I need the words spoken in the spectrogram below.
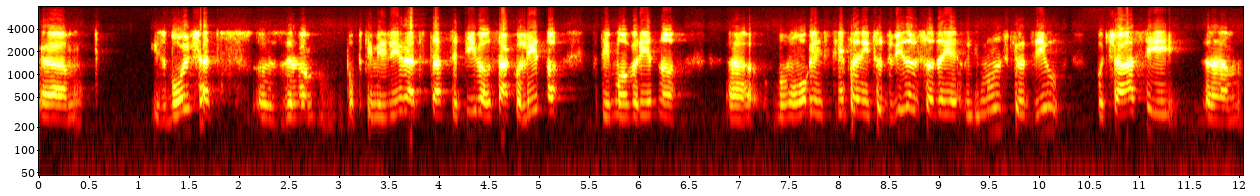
um, izboljšati oziroma optimizirati ta cepiva vsako leto, potem bomo verjetno uh, bomo mogli cepljeni tudi videli, so, da je imunski odziv počasi um,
